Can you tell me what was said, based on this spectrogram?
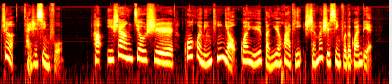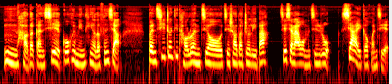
这才是幸福。好，以上就是郭慧明听友关于本月话题“什么是幸福”的观点。嗯，好的，感谢郭慧明听友的分享。本期专题讨论就介绍到这里吧。接下来我们进入下一个环节。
